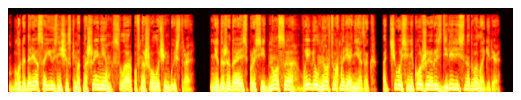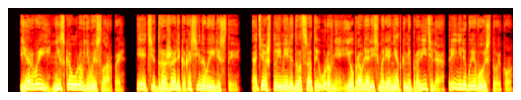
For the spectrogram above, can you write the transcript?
Благодаря союзническим отношениям Сларпов нашел очень быстро. Не дожидаясь просить носа, вывел мертвых марионеток, отчего синекожие разделились на два лагеря. Первый — низкоуровневые сларпы. Эти дрожали, как осиновые листы. А те, что имели двадцатые уровни и управлялись марионетками правителя, приняли боевую стойку.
